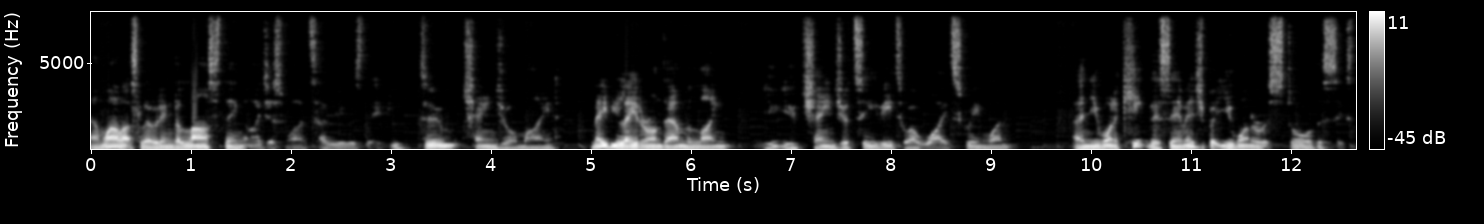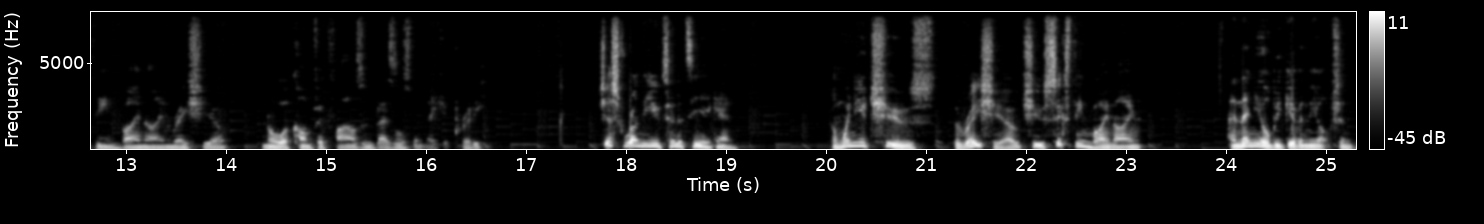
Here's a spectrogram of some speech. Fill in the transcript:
And while that's loading, the last thing I just want to tell you is that if you do change your mind, maybe later on down the line you, you change your TV to a widescreen one, and you want to keep this image but you want to restore the 16 by 9 ratio and all the config files and bezels that make it pretty, just run the utility again. And when you choose the ratio, choose 16 by 9 and then you'll be given the option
